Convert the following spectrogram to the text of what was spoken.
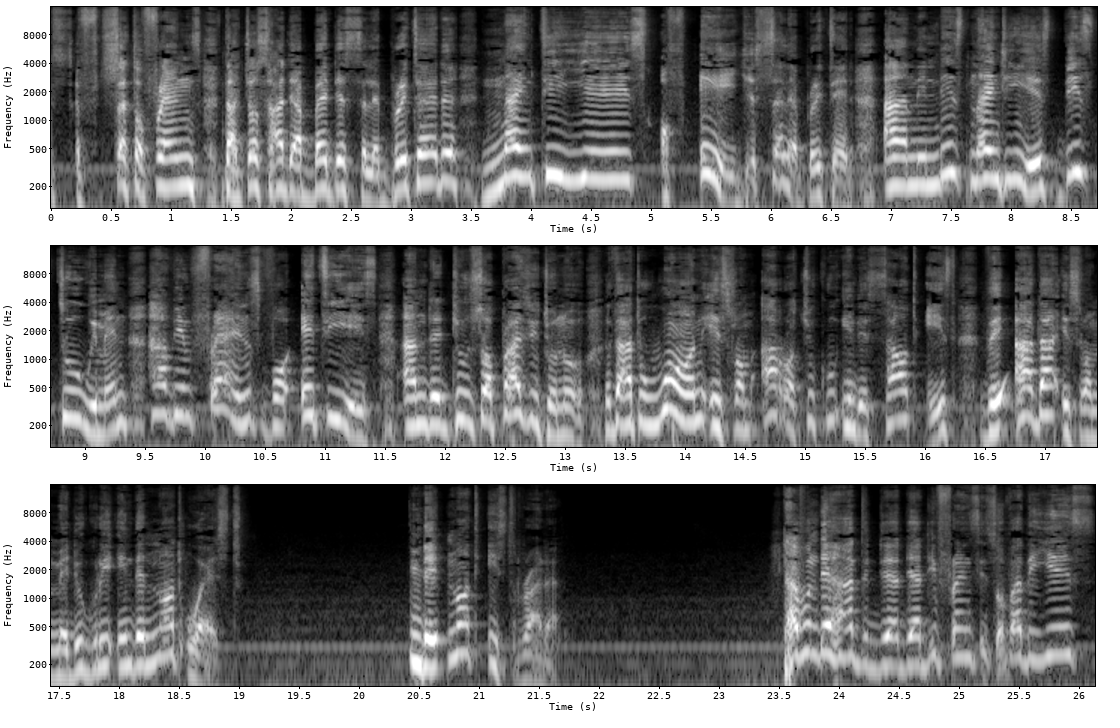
set of friends that just had their birthday celebrated. 90 years of age celebrated. And in these 90 years these two women have been friends for 80 years. And to surprise you to know that one is from Arochukwu in the southeast the other is from Maiduguri in the northwest. In the northeast rather. Haven't they had their, their differences over the years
